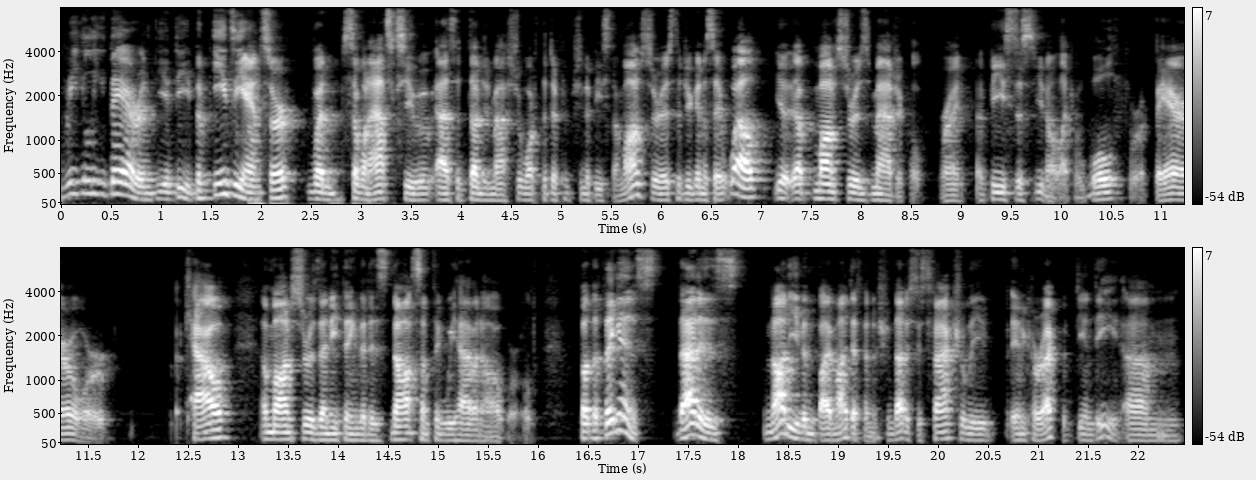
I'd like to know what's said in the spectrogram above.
really there in D and D. The easy answer when someone asks you as a dungeon master what's the difference between a beast and a monster is that you're going to say, well, a monster is magical, right? A beast is you know like a wolf or a bear or a cow. A monster is anything that is not something we have in our world. But the thing is, that is not even by my definition. That is just factually incorrect with D and D. Um,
